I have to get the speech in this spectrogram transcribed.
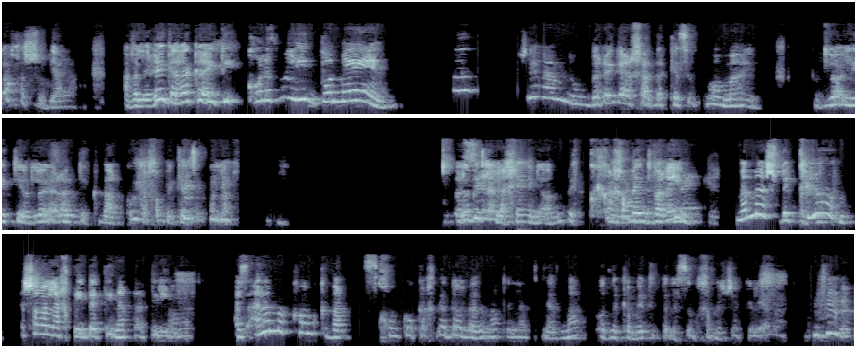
לא חשוב, יאללה. אבל לרגע רק ראיתי כל הזמן להתבונן. שילמנו, ברגע אחד הכסף כמו מים. עוד לא עליתי, עוד לא ירדתי כבר, כל כך הרבה כסף הלך. לא בגלל החניון, בכל כך הרבה דברים, ממש בכלום. ישר הלכתי, הבאתי, נתתי לו. אז על המקום כבר סכום כל כך גדול, ואז אמרתי לעצמי, אז מה, עוד מכמתת על 25 שקל יאללה.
